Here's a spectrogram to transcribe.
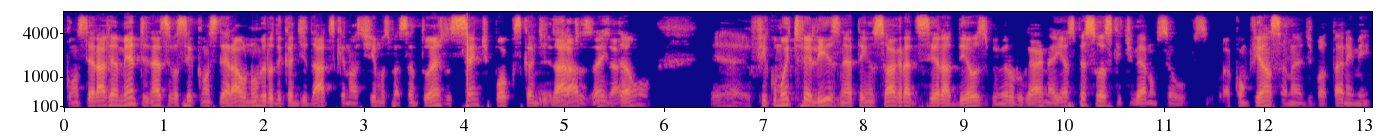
consideravelmente, né? Se você considerar o número de candidatos que nós tínhamos para Santo Ângelo, cento e poucos candidatos, Exato, né? exato. Então, é, eu fico muito feliz, né? Tenho só a agradecer a Deus, em primeiro lugar, né? E as pessoas que tiveram seu, a confiança, né? De votar em mim.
